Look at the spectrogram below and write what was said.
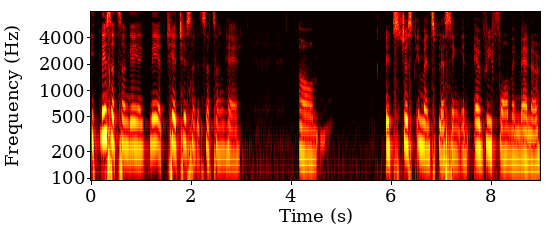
इतने सत्संग हैं, इतने अच्छे अच्छे सत्संग हैं। Um, it's just immense blessing in every form and manner.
